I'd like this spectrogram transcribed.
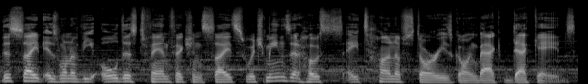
This site is one of the oldest fanfiction sites, which means it hosts a ton of stories going back decades.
